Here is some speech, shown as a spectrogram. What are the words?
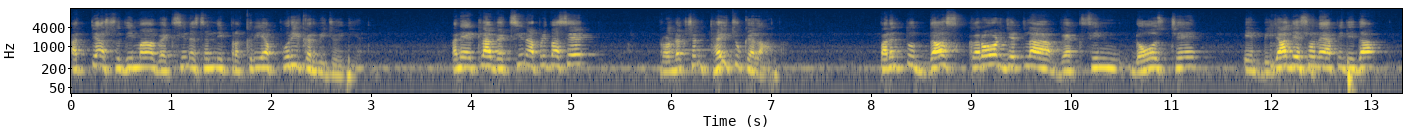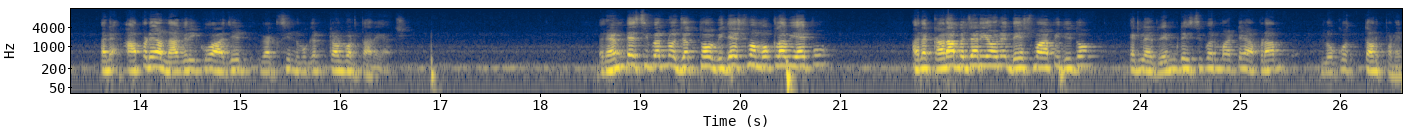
અત્યાર સુધીમાં વેક્સિનેશનની પ્રક્રિયા પૂરી કરવી જોઈતી હતી અને એટલા વેક્સિન આપણી પાસે પ્રોડક્શન થઈ ચૂકેલા હતા. પરંતુ દસ કરોડ જેટલા વેક્સિન ડોઝ છે એ બીજા દેશોને આપી દીધા અને આપણે આ નાગરિકો આજે વેક્સિન વગર ટળવડતા રહ્યા છે રેમડેસિવિરનો જથ્થો વિદેશમાં મોકલાવી આપ્યો અને કાળા બજારીઓને દેશમાં આપી દીધો એટલે રેમડેસિવિર માટે આપણા લોકો તડફડે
